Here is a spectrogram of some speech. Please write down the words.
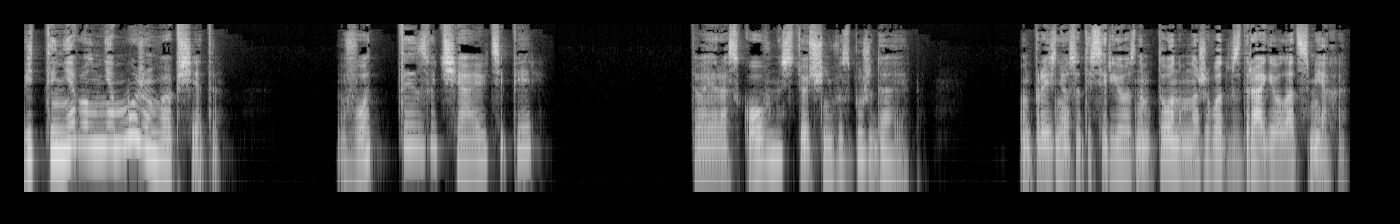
Ведь ты не был мне мужем вообще-то. Вот ты изучаю теперь. Твоя раскованность очень возбуждает. Он произнес это серьезным тоном, но живот вздрагивал от смеха.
